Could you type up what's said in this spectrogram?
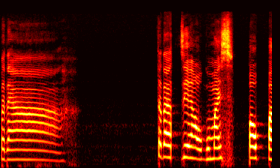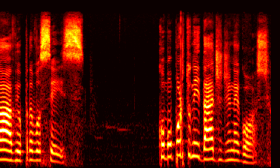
para trazer algo mais palpável para vocês como oportunidade de negócio.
